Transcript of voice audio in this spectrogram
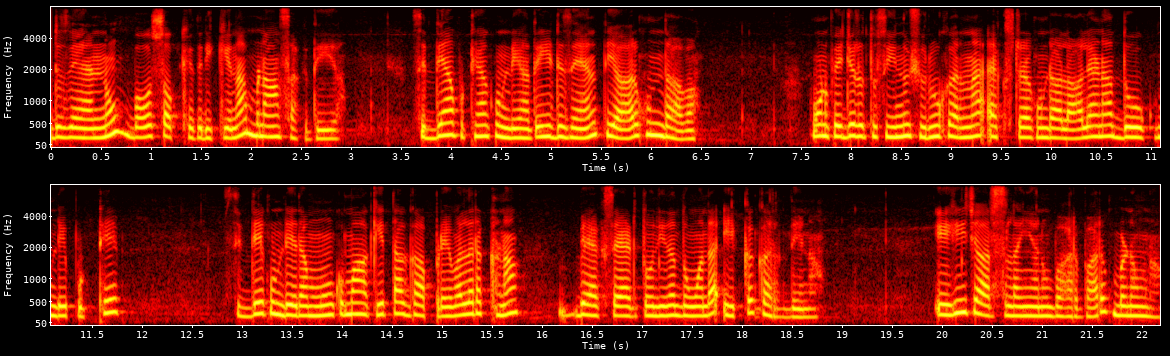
ਡਿਜ਼ਾਈਨ ਨੂੰ ਬਹੁਤ ਸੌਖੇ ਤਰੀਕੇ ਨਾਲ ਬਣਾ ਸਕਦੇ ਆ। ਸਿੱਧਿਆਂ ਪੁੱਠਿਆਂ ਕੁੰਡਿਆਂ 'ਤੇ ਹੀ ਡਿਜ਼ਾਈਨ ਤਿਆਰ ਹੁੰਦਾ ਵਾ। ਹੁਣ ਫਿਰ ਜਦੋਂ ਤੁਸੀਂ ਇਹਨੂੰ ਸ਼ੁਰੂ ਕਰਨਾ ਐਕਸਟਰਾ ਕੁੰਡਾ ਲਾ ਲੈਣਾ, ਦੋ ਕੁੰਡੇ ਪੁੱਠੇ, ਸਿੱਧੇ ਕੁੰਡੇ ਦਾ ਮੂੰਹ ਘੁਮਾ ਕੇ ਧਾਗਾ ਆਪਣੇ ਵੱਲ ਰੱਖਣਾ ਬੈਕ ਸਾਈਡ ਤੋਂ ਜਿਹਨਾਂ ਦੋਵਾਂ ਦਾ ਇੱਕ ਕਰ ਦੇਣਾ। ਇਹੀ ਚਾਰ ਸਿਲਾਈਆਂ ਨੂੰ ਬਾਰ-ਬਾਰ ਬਣਾਉਣਾ।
